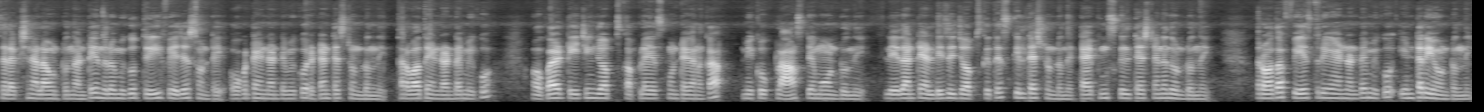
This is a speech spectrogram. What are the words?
సెలెక్షన్ ఎలా ఉంటుందంటే ఇందులో మీకు త్రీ ఫేజెస్ ఉంటాయి. ఒకటి ఏంటంటే మీకు రిటర్న్ టెస్ట్ ఉంటుంది. తర్వాత ఏంటంటే మీకు ఒకవేళ టీచింగ్ జాబ్స్కి అప్లై చేసుకుంటే కనుక మీకు క్లాస్ డెమో ఉంటుంది. లేదంటే ఎల్డీసీ జాబ్స్కి అయితే స్కిల్ టెస్ట్ ఉంటుంది. టైపింగ్ స్కిల్ టెస్ట్ అనేది ఉంటుంది. తర్వాత ఫేజ్ త్రీ ఏంటంటే మీకు ఇంటర్వ్యూ ఉంటుంది.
